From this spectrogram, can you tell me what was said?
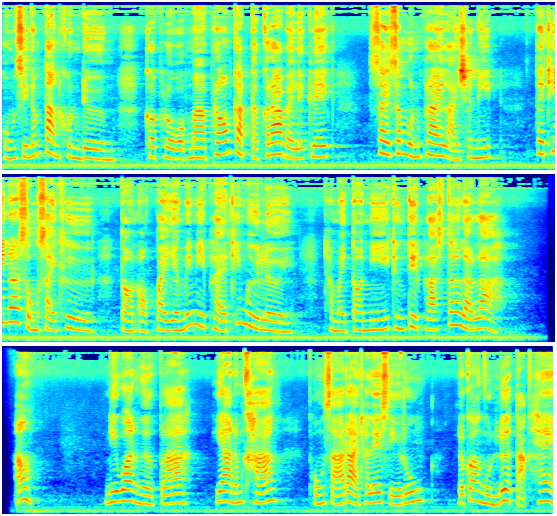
ผมสีน้ำตาลคนเดิม ก็โผล่ออกมาพร้อมกับตะกร้าใบเล็กๆ ใส่สมุนไพรหลายชนิด แต่ที่น่าสงสัยคือ ตอนออกไปยังไม่มีแผลที่มือเลยทำไมตอนนี้ถึงติดพลาสเตอร์แล้วล่ะ เอ้า นี่ว่านเหงือกปลา หญ้าน้ำค้าง ผงสาหร่ายทะเลสีรุ้ง แล้วก็องุ่นเลือดตากแห้ง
